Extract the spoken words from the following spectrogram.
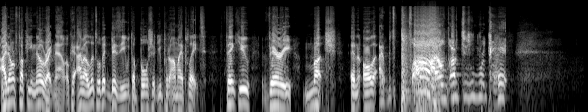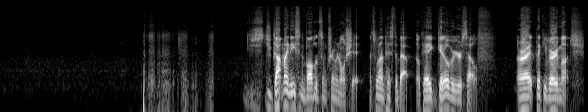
I don't fucking know right now, okay? I'm a little bit busy with the bullshit you put on my plate. Thank you very much. And all... I, oh, I, I, you, just, you got my niece involved in some criminal shit. That's what I'm pissed about. Okay, get over yourself. All right, thank you very much.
